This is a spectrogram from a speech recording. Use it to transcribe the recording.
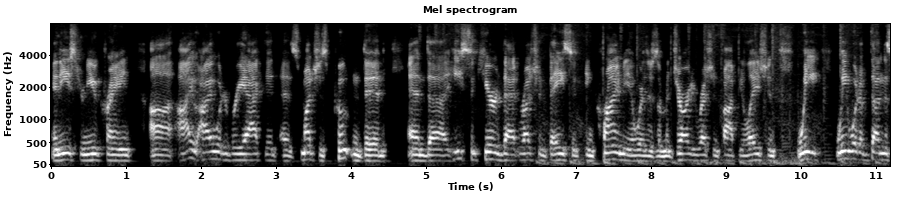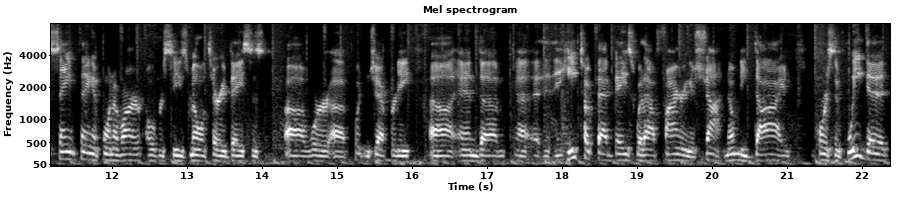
in eastern Ukraine. Uh, I, I, would have reacted as much as Putin did, and uh, he secured that Russian base in, in, Crimea, where there's a majority Russian population. We, we would have done the same thing if one of our overseas military bases uh, were uh, put in jeopardy. Uh, and um, he took that base without firing a shot. Nobody died. Of course, if we did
